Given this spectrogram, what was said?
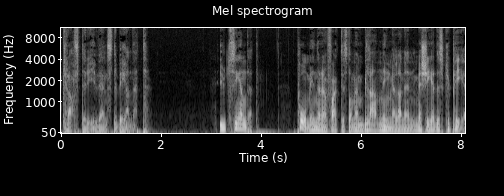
krafter i vänsterbenet. Utseendet påminner den faktiskt om en blandning mellan en Mercedes Coupé,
